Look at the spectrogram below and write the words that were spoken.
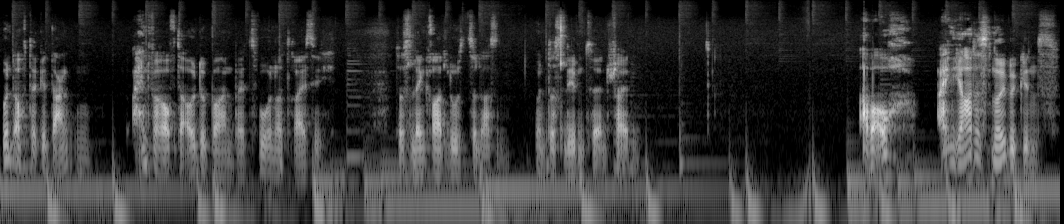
und auch der Gedanken, einfach auf der Autobahn bei 230 das Lenkrad loszulassen und das Leben zu entscheiden. Aber auch ein Jahr des Neubeginns,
